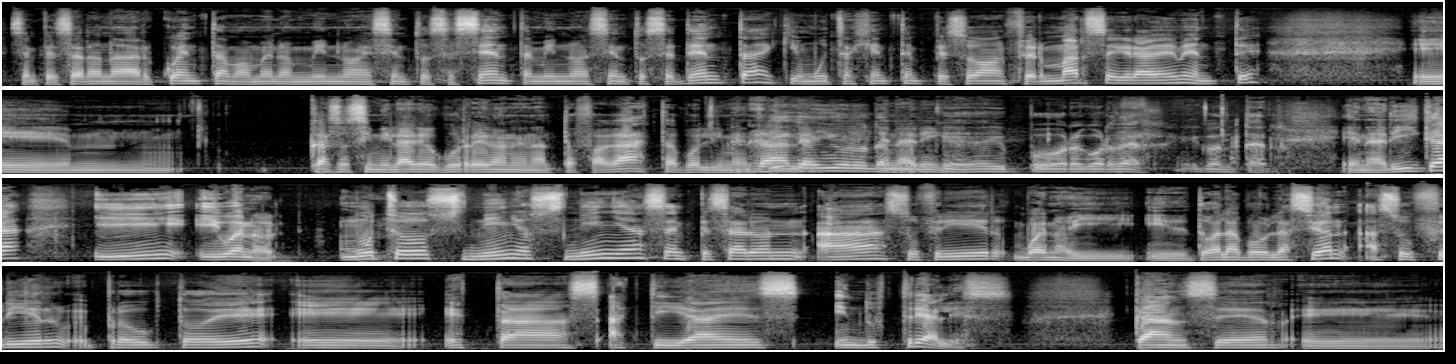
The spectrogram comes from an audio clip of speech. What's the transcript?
Se empezaron a dar cuenta más o menos en 1960, 1970, que mucha gente empezó a enfermarse gravemente. Em, casos similares ocurrieron en Antofagasta, Polimetal. En Arica hay uno también que ahí puedo recordar y contar. En Arica, y, y bueno, muchos niños, niñas empezaron a sufrir, bueno, y, de toda la población, a sufrir producto de eh, estas actividades industriales. Cáncer, eh,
